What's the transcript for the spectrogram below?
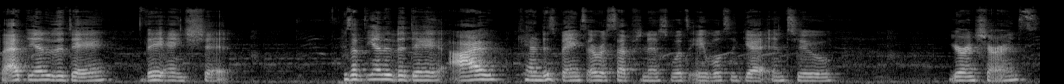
but at the end of the day, they ain't shit. Because at the end of the day, I, Candice Banks, a receptionist, was able to get into your insurance,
